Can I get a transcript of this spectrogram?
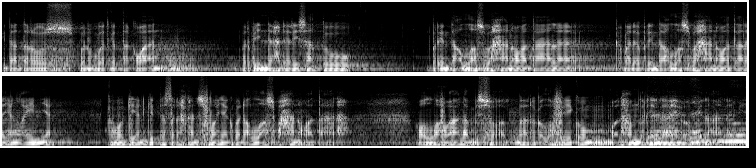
kita terus berbuat ketakwaan berpindah dari satu perintah Allah Subhanahu wa taala kepada perintah Allah Subhanahu wa taala yang lainnya kemudian kita serahkan semuanya kepada Allah Subhanahu wa taala wallahu a'lam bissawab barakallahu fikum walhamdulillahi rabbil alamin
